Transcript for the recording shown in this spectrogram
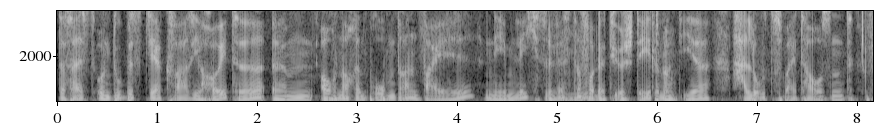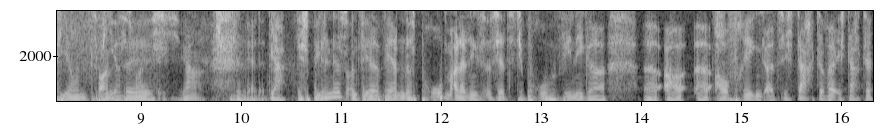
das heißt, und du bist ja quasi heute ähm, auch noch in Proben dran, weil nämlich Silvester vor der Tür steht Mhm. Genau. und ihr Hallo 2024 24, ja. spielen werdet. Ja, wir spielen es und wir werden das proben. Allerdings ist jetzt die Probe weniger äh, äh, aufregend, als ich dachte, weil ich dachte,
